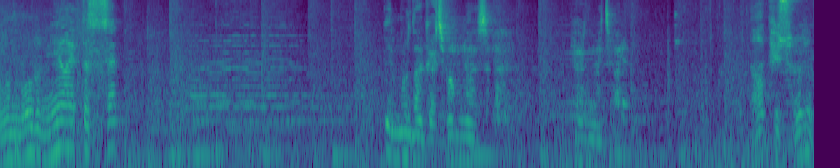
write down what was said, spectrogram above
Oğlum ne oldu? Niye ayaktasın sen? Benim buradan kaçmam lazım. Yardım et bana. Ne yapıyorsun oğlum?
